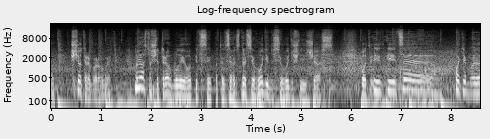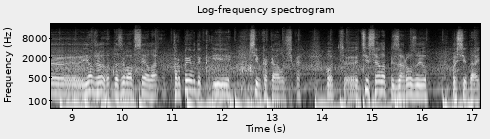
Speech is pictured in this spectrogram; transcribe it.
От що треба робити? Ну ясно, що треба було його підсипати на сьогодні, на сьогоднішній час. От і, і це потім е, я вже називав села Кропивник і Сівка Калуська. От е, ці села під загрозою просідань,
